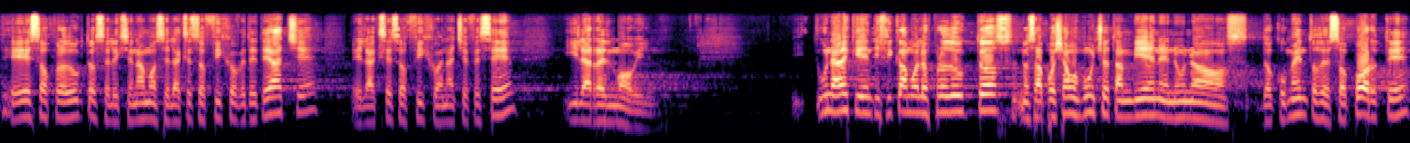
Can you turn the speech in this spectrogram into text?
de esos productos seleccionamos el acceso fijo PTTH, el acceso fijo en HFC y la red móvil. Una vez que identificamos los productos, nos apoyamos mucho también en unos documentos de soporte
